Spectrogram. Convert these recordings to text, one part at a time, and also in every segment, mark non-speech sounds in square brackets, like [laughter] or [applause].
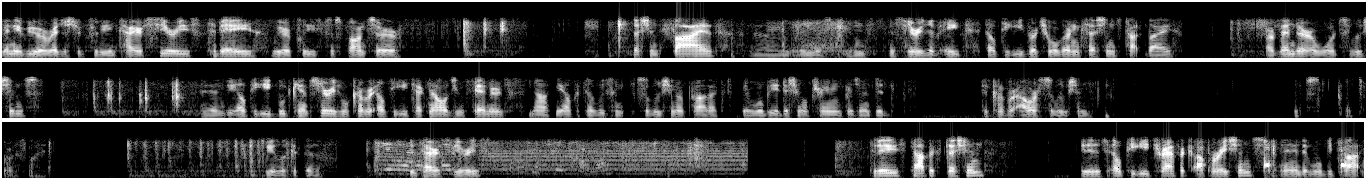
many of you are registered for the entire series. Today, we are pleased to sponsor session five um, in, this, in the series of eight LTE virtual learning sessions taught by our vendor, Award Solutions. And the LTE Bootcamp series will cover LTE technology and standards, not the Alcatel solution or product. There will be additional training presented to cover our solution. Oops, that's our slide. If you look at the entire series. Today's topic session is LTE traffic operations, and it will be taught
